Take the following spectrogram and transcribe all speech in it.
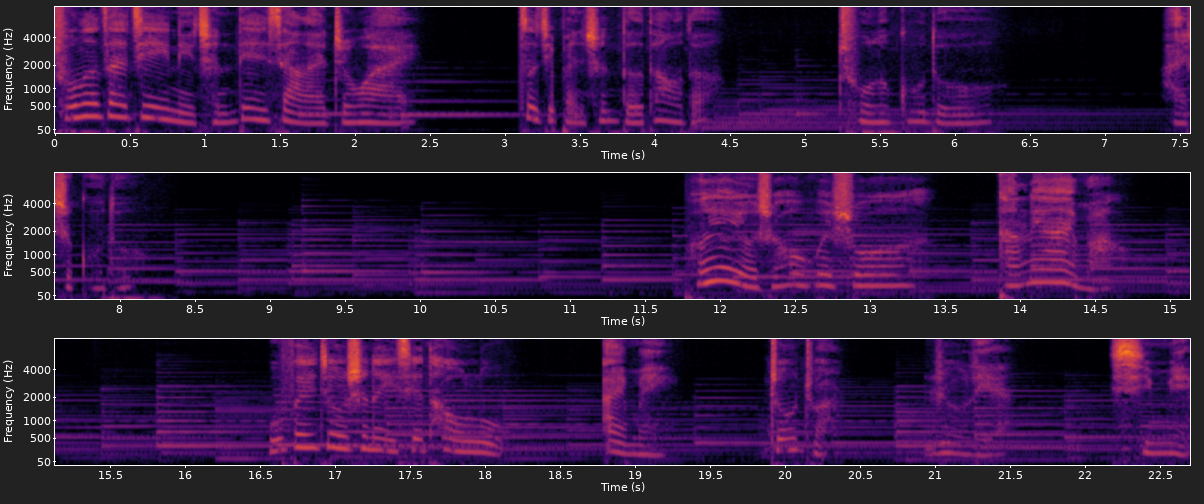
除了在记忆里沉淀下来之外，自己本身得到的，除了孤独，还是孤独。朋友有时候会说：“谈恋爱嘛，无非就是那些套路，暧昧、周转、热烈、熄灭。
